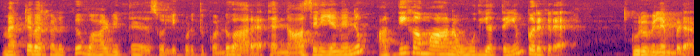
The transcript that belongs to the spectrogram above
மற்றவர்களுக்கு வாழ்வித்த சொல்லி கொடுத்து கொண்டு வாரார். தன் ஆசிரியனும் அதிகமான ஊதியத்தையும் பெறுகிறார். குரு விளம்பிட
